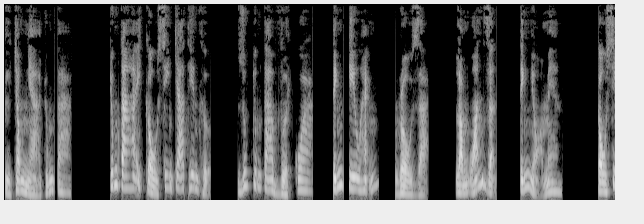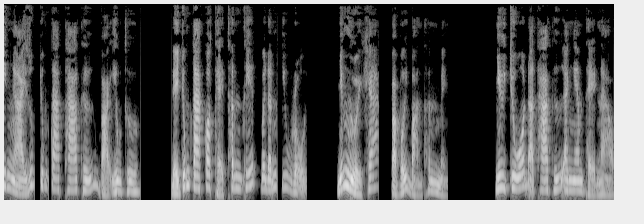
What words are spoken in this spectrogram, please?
từ trong nhà chúng ta. Chúng ta hãy cầu xin Cha Thiên Thượng giúp chúng ta vượt qua tính kiêu hãnh, rồ dại, lòng oán giận, tính nhỏ men. Cầu xin Ngài giúp chúng ta tha thứ và yêu thương, để chúng ta có thể thân thiết với đấng cứu rỗi, những người khác và với bản thân mình. Như Chúa đã tha thứ anh em thể nào,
